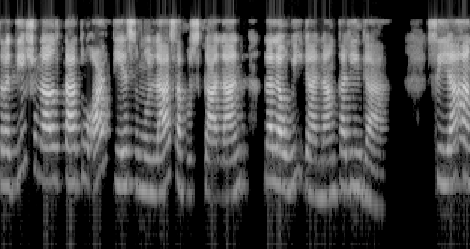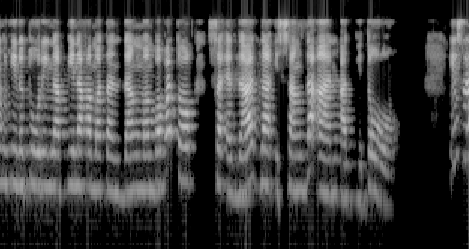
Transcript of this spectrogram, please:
traditional tattoo artist mula sa Buskalan, lalawigan ng Kalinga. Siya ang tinuturing na pinakamatandang mambabatok sa edad na isang daan at pito. Isa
